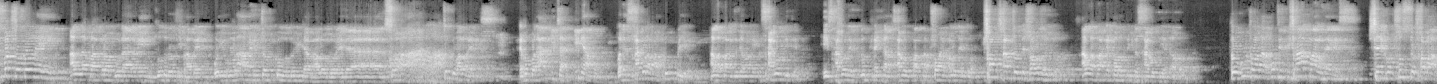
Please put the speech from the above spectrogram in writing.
স্পর্শ করলেন আল্লাহ পাক রব্বুল আলামিন কুদরতি ভাবে ওই গোলামের চক্ষু দুইটা ভালো করে দেন। সুবহানাল্লাহ। চক্ষু ভালো হয়ে গেছে। এখন বলে, আর কি চাই? কি নিয়ামত বলে, ছাগল আমার খুব প্রিয়। আল্লাহ পাক যদি আমাকে ছাগল দিতেন, এই ছাগলের দুধ খাইতাম, ছাগল পালতাম, সময় ভালো যেত সংসার চলতে সহজ হইতো, আল্লাহ পাকের তরফ থেকে ছাগল দিয়ে দেওয়া হলো। তো উঠওয়ালা উঠের বিশাল পাল হয়ে গেছে। সে এখন সুস্থ সমাজ,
